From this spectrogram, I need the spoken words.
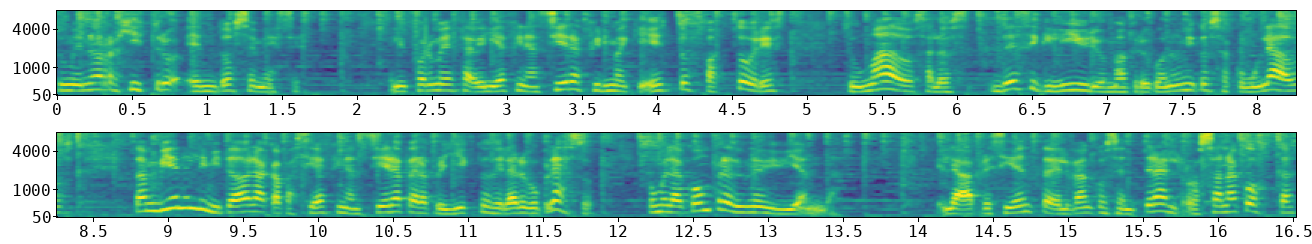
su menor registro en 12 meses. El informe de estabilidad financiera afirma que estos factores, sumados a los desequilibrios macroeconómicos acumulados, también han limitado la capacidad financiera para proyectos de largo plazo, como la compra de una vivienda la presidenta del Banco Central, Rosana Costa,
